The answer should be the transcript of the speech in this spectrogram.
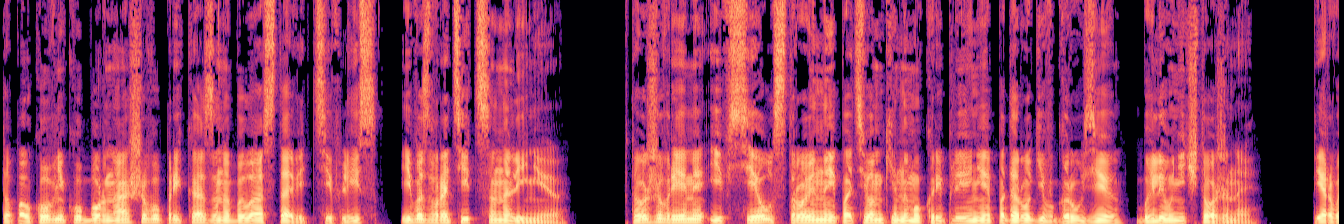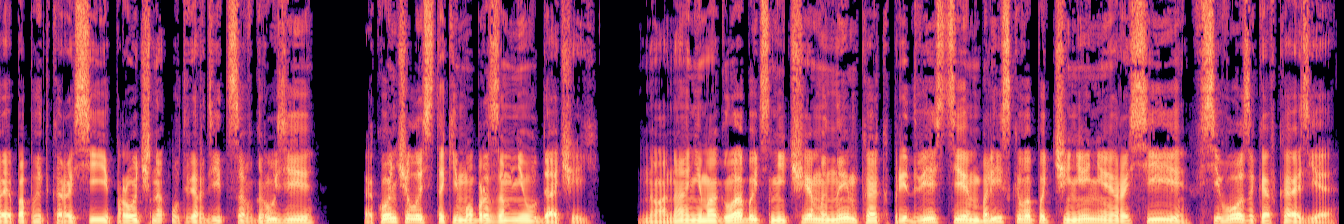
то полковнику Бурнашеву приказано было оставить Тифлис и возвратиться на линию то же время и все устроенные Потемкиным укрепления по дороге в Грузию были уничтожены. Первая попытка России прочно утвердиться в Грузии окончилась таким образом неудачей. Но она не могла быть ничем иным, как предвестием близкого подчинения России всего Закавказья,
